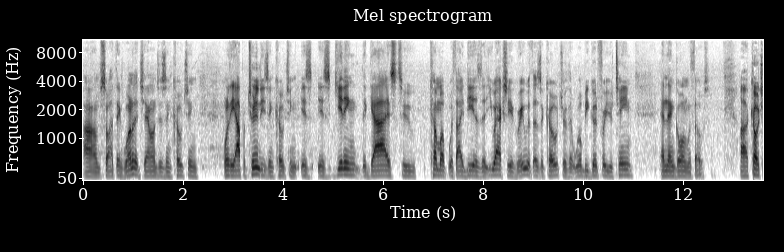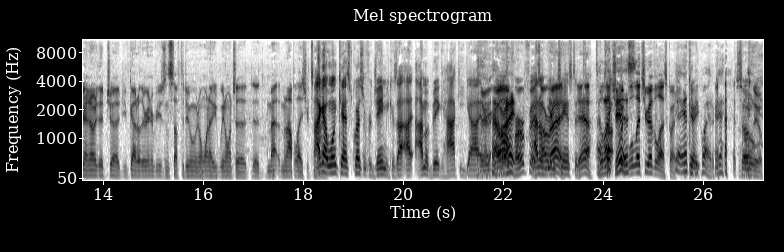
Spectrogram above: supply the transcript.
Um, so I think one of the challenges in coaching, one of the opportunities in coaching is is getting the guys to come up with ideas that you actually agree with as a coach or that will be good for your team, and then going with those. Uh, Coach, I know that uh, you've got other interviews and stuff to do, and we don't want to we don't want to uh, monopolize your time. I got one cast question for Jamie because I, I am a big hockey guy. There you go. All right. Perfect. I don't All get right. a chance to. Yeah, we'll let, you, we'll let you have the last question. Yeah, Anthony, okay. be quiet. Okay. so,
